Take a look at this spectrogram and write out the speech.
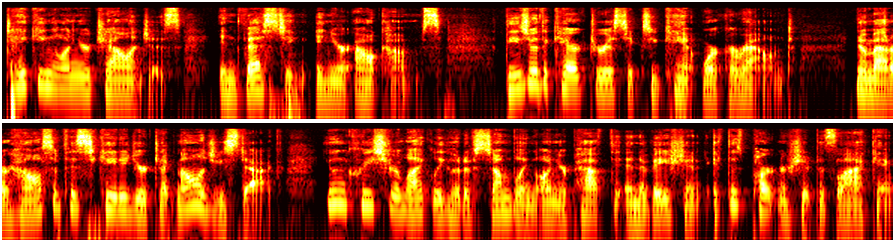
taking on your challenges, investing in your outcomes. These are the characteristics you can't work around. No matter how sophisticated your technology stack, you increase your likelihood of stumbling on your path to innovation if this partnership is lacking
